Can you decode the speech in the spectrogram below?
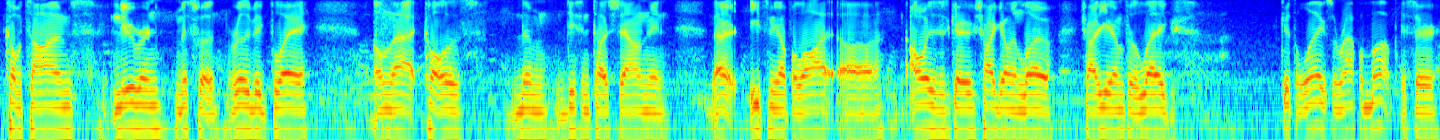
a couple times. Newbern missed a really big play on that, calls them decent touchdown. I mean, that eats me up a lot. Uh, always just go try going low, try to get them for the legs. Get the legs and wrap them up. Yes, sir.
